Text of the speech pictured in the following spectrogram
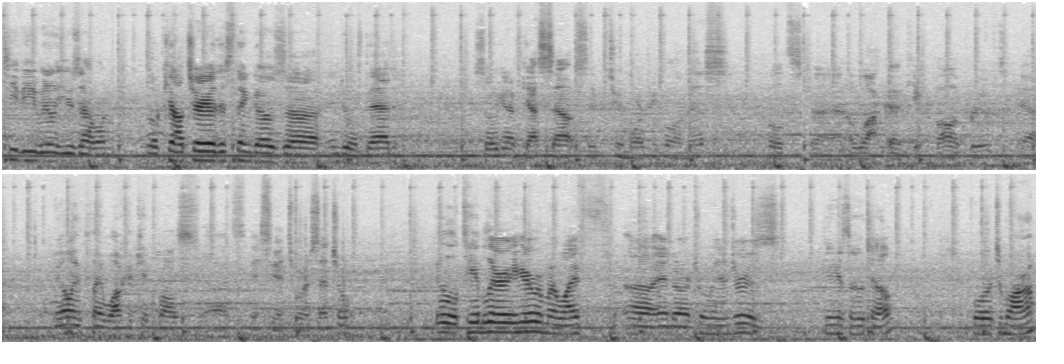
TV, we don't use that one. Little couch area, this thing goes uh, into a bed. So we can have guests out, sleep two more people on this. Holds uh, a Waka kickball approved. Yeah. We only play Waka kickballs. Uh, it's basically a tour essential. Got a little table area here where my wife uh, and our tour manager is getting us a hotel for tomorrow.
